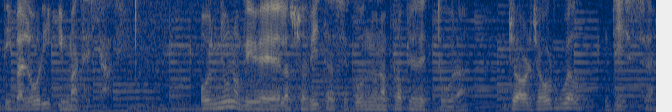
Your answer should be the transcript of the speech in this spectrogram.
dei valori immateriali. Ognuno vive la sua vita secondo una propria lettura George Orwell disse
